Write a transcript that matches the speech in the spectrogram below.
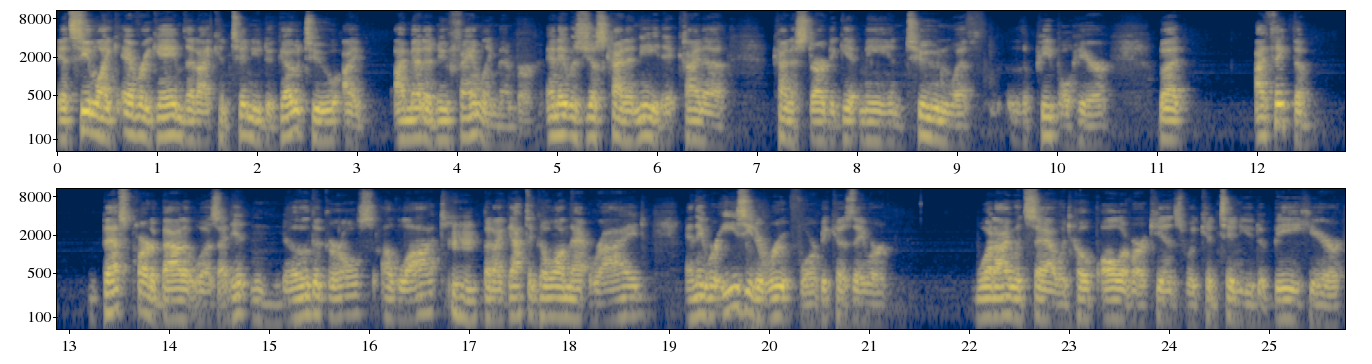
it seemed like every game that I continued to go to, I I met a new family member, and it was just kind of neat. It kind of kind of started to get me in tune with the people here. But I think the best part about it was I didn't know the girls a lot, Mhm. but I got to go on that ride, and they were easy to root for because they were what I would say I would hope all of our kids would continue to be here.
